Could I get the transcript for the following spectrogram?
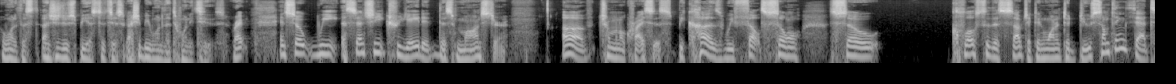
one of the, I should just be a statistic. I should be one of the 22s, right? And so we essentially created this monster of terminal crisis because we felt so, so close to this subject and wanted to do something that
